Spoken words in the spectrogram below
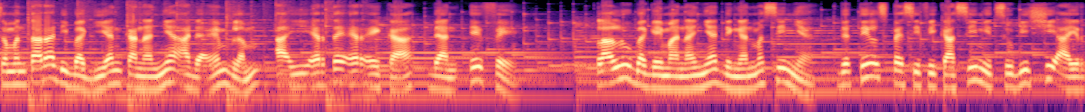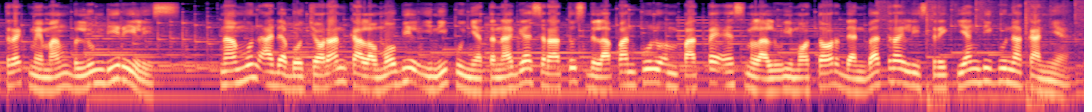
Sementara di bagian kanannya ada emblem, AIRTREK, dan EV. Lalu bagaimananya dengan mesinnya? Detail spesifikasi Mitsubishi Airtrack memang belum dirilis. Namun ada bocoran kalau mobil ini punya tenaga 184 PS melalui motor dan baterai listrik yang digunakannya.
